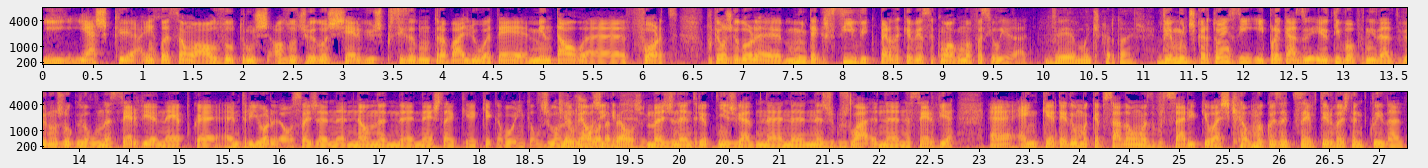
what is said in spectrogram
e, e, acho que em relação aos outros, aos outros jogadores sérvios precisa de um trabalho até mental uh, forte, porque é um jogador uh, muito agressivo e que perde a cabeça com alguma facilidade. Vê muitos cartões. Vê muitos cartões e, e por acaso eu tive a oportunidade de ver um jogo dele na Sérvia na época anterior, ou seja, na, não na, nesta que, que, acabou em que ele jogou, que na, ele Bélgica, jogou na Bélgica, mas na anterior que tinha jogado na, na, na, na Sérvia, uh, em que até deu uma cabeçada a um adversário que eu acho que é uma coisa que se deve ter bastante cuidado.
